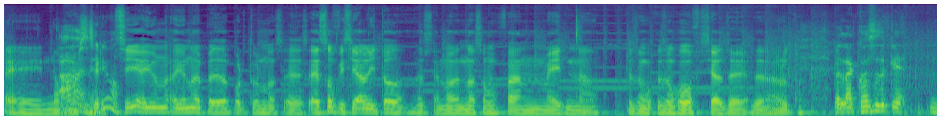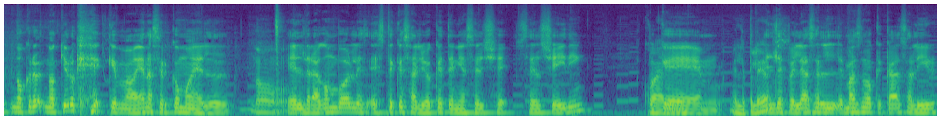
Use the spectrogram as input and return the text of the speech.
Eh, no, ah, no ¿en serio? Sí, hay, un, hay uno de pelea por turnos. Es, es oficial y todo. O sea, no, no es un fan-made, no. Es un, es un juego oficial de, de Naruto. Pero la cosa es de que no creo, no quiero que, que me vayan a hacer como el, No. el Dragon Ball este que salió que tenía cel, cel shading. ¿Cuál? Porque ¿El de peleas? el de peleas, el, más nuevo que acaba de salir,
